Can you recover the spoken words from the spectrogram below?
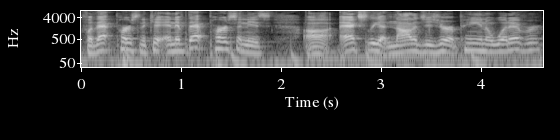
for that person to and if that person is uh, actually acknowledges your opinion or whatever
